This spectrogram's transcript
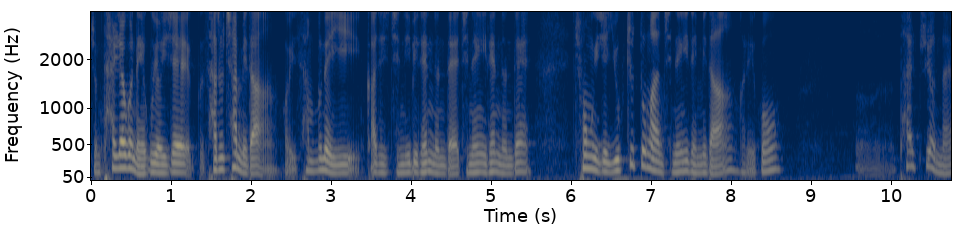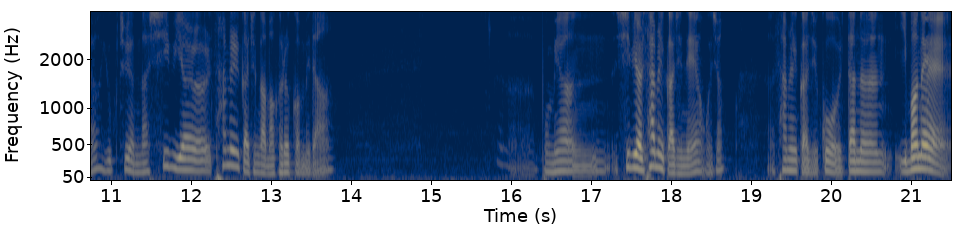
좀 탄력을 내고요. 이제 그 4주차입니다. 거의 3분의 2까지 진입이 됐는데 진행이 됐는데 총 이제 6주 동안 진행이 됩니다. 그리고 어, 8주였나요? 6주였나? 12월 3일까지인가 아마 그럴 겁니다. 어, 보면 12월 3일까지네요. 그죠? 3일까지고 일단은 이번에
